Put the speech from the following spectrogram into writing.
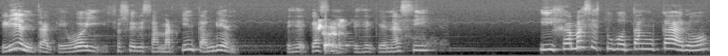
clienta que voy, yo soy de San Martín también, desde casi desde que nací, y jamás estuvo tan caro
